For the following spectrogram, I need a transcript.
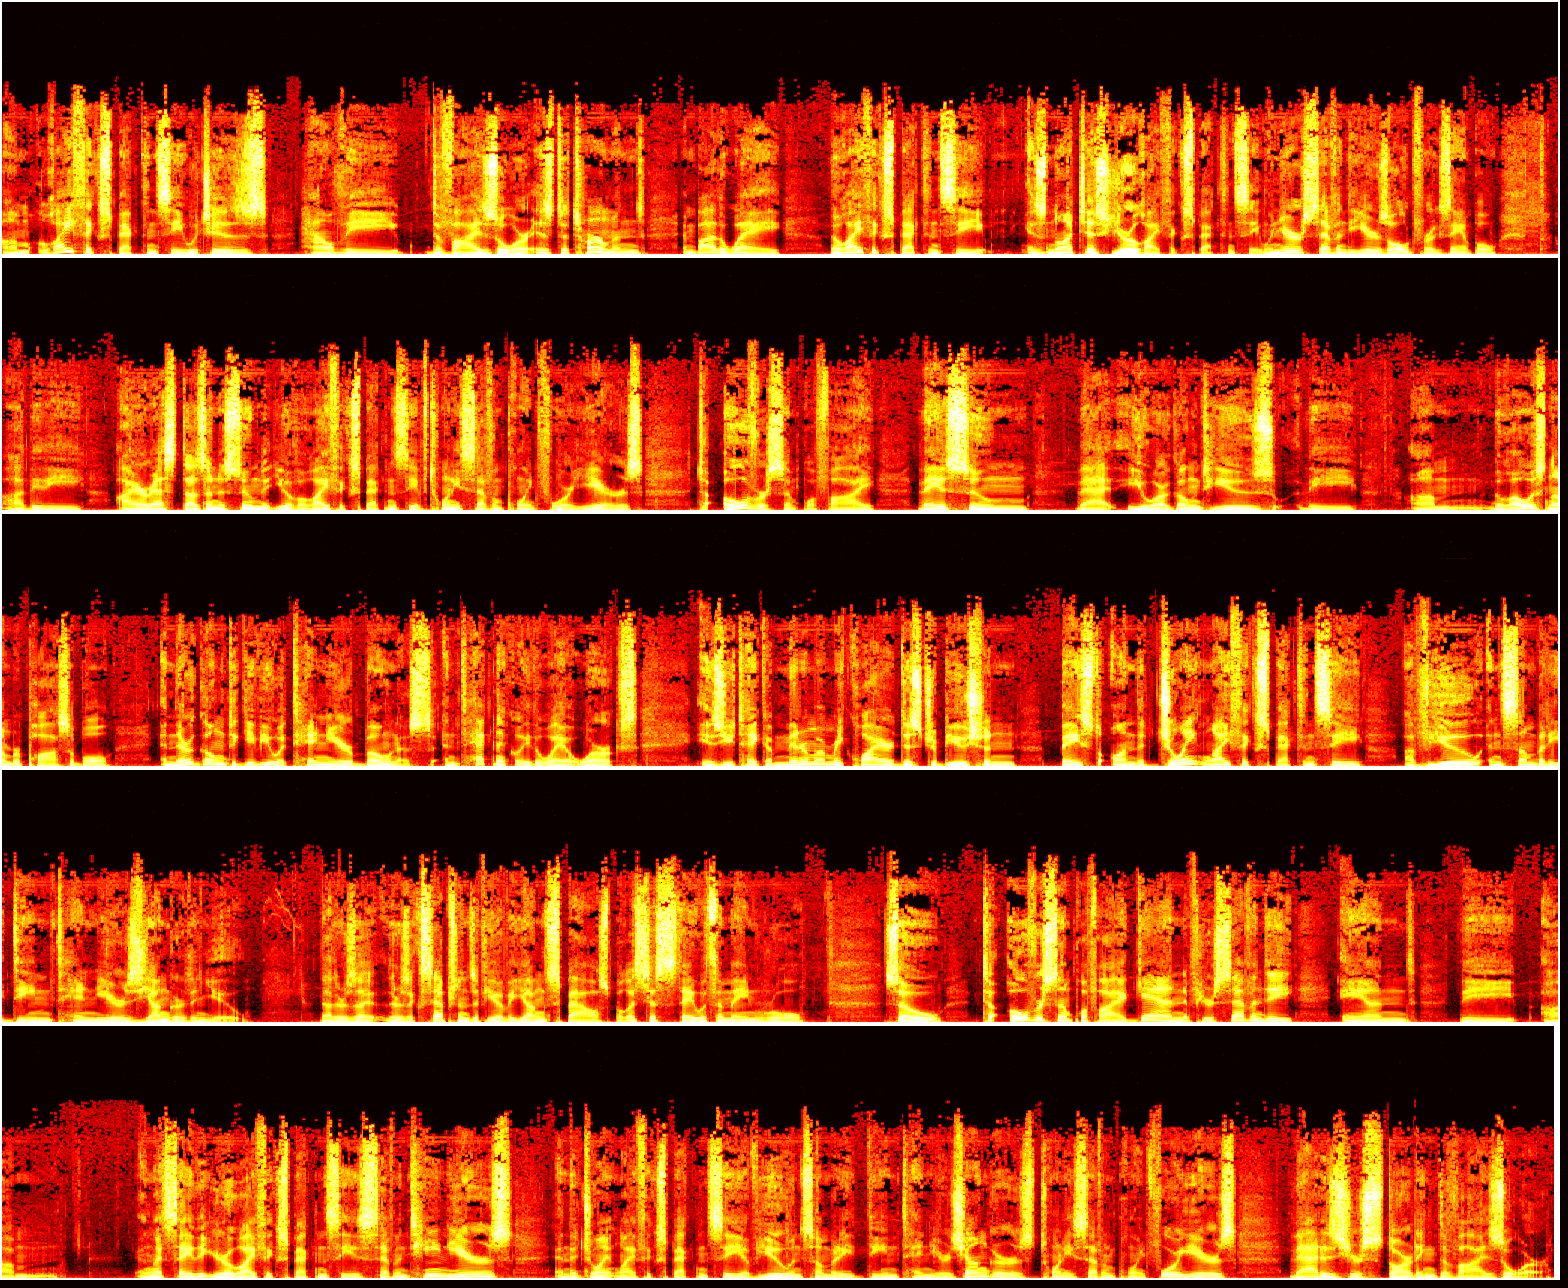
um, life expectancy, which is how the divisor is determined, and by the way, the life expectancy is not just your life expectancy. When you're 70 years old, for example, uh, the, the IRS doesn't assume that you have a life expectancy of 27.4 years. To oversimplify, they assume that you are going to use the um, the lowest number possible, and they're going to give you a 10 year bonus. And technically, the way it works is you take a minimum required distribution based on the joint life expectancy of you and somebody deemed 10 years younger than you. Now there's a there's exceptions if you have a young spouse, but let's just stay with the main rule. So to oversimplify again, if you're 70 and the um, and let's say that your life expectancy is 17 years and the joint life expectancy of you and somebody deemed 10 years younger is 27.4 years, that is your starting divisor.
